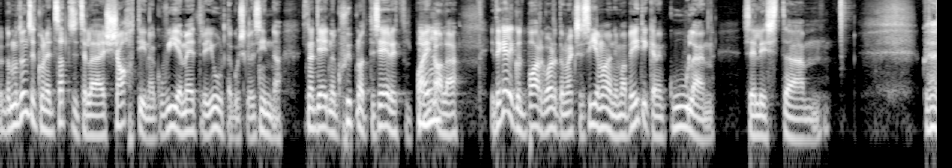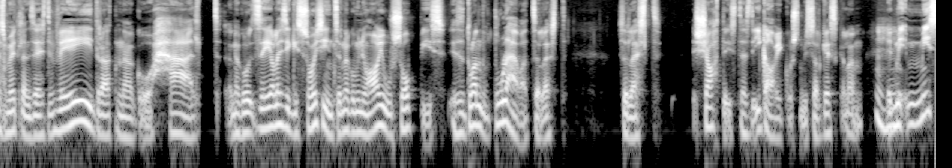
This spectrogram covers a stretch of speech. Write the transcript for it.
aga mulle tundus, et kui need sattusid selle šahti nagu viie meetri juurde kuskile sinna, siis nad jäid nagu hüpnotiseeritult paigale mm. -hmm. ja tegelikult paar korda ma eks siiamaani ma veidikene kuulen sellist ähm,. kuidas ma ütlen, sellist veidrat nagu häält, nagu see ei ole isegi sosin, see on nagu minu aju sopis ja see tundub tulevat sellest, sellest šahtist, sellest igavikust, mis seal keskel on mm. -hmm. et mi, mis,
